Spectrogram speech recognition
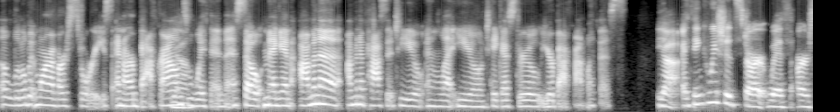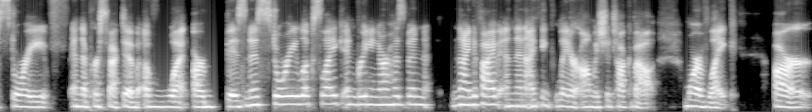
a little bit more of our stories and our backgrounds yeah. within this. So Megan, I'm going to I'm going to pass it to you and let you take us through your background with this. Yeah, I think we should start with our story and the perspective of what our business story looks like in bringing our husband 9 to 5 and then I think later on we should talk about more of like our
